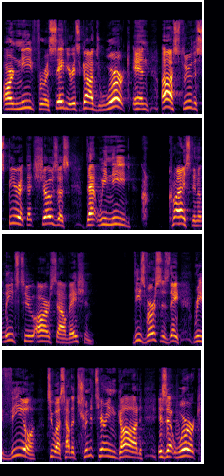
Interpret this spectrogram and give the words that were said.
our need for a Savior. It's God's work in us through the Spirit that shows us that we need Christ, and it leads to our salvation. These verses, they reveal to us how the Trinitarian God is at work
